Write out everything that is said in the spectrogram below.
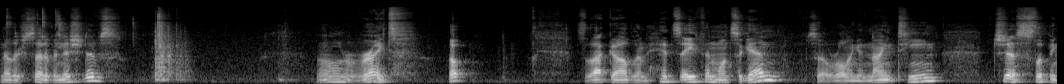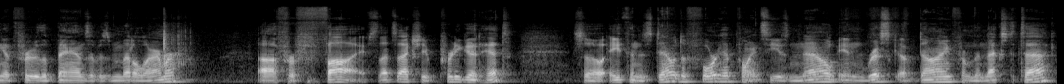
another set of initiatives. Alright. Oh, so that goblin hits Ethan once again, so rolling a 19, just slipping it through the bands of his metal armor uh, for 5. So that's actually a pretty good hit. So Ethan is down to 4 hit points. He is now in risk of dying from the next attack.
